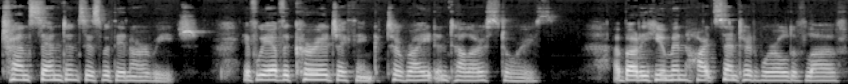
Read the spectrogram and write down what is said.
transcendence is within our reach. If we have the courage, I think, to write and tell our stories, about a human, heart centered world of love,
